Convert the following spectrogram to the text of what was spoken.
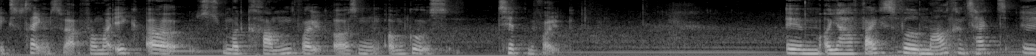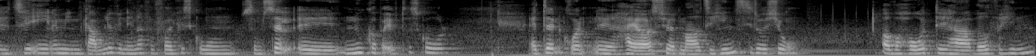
ekstremt svært for mig ikke at måtte kramme folk og sådan omgås tæt med folk. Øhm, og jeg har faktisk fået meget kontakt øh, til en af mine gamle veninder fra folkeskolen, som selv øh, nu går på efterskole. Af den grund øh, har jeg også hørt meget til hendes situation, og hvor hårdt det har været for hende,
